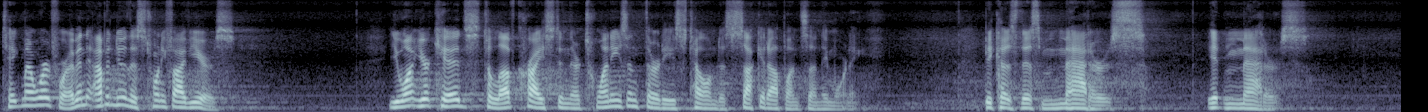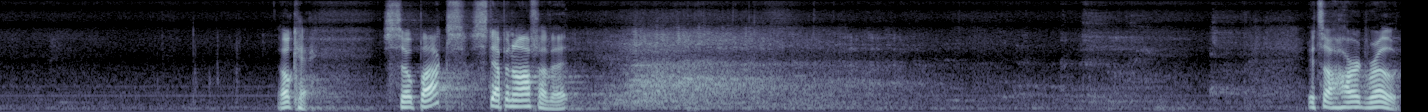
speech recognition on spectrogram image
Take my word for it. I've been, I've been doing this 25 years. You want your kids to love Christ in their 20s and 30s, tell them to suck it up on Sunday morning. Because this matters. It matters. Okay, soapbox, stepping off of it. it's a hard road.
